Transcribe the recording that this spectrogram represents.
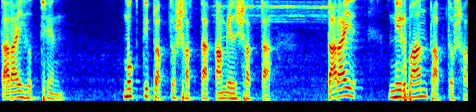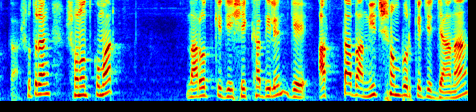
তারাই হচ্ছেন মুক্তিপ্রাপ্ত সত্তা, কামিল সত্তা। তারাই নির্বাণপ্রাপ্ত সত্তা। সুতরাং সনৎ কুমার, নারদকে যে শিক্ষা দিলেন যে আত্মা বা নিজ সম্পর্কে যে জানা,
